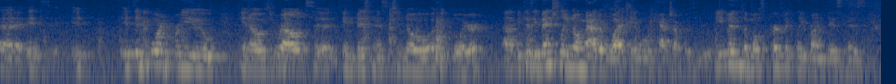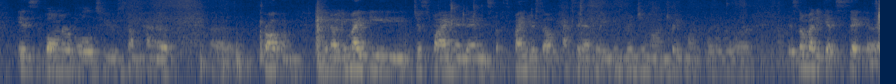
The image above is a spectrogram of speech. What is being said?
uh, it's, it, it's important for you, you know, throughout uh, in business to know a good lawyer. uh, Because eventually, no matter what, it will catch up with you. Even the most perfectly run business is vulnerable to some kind of uh, problem. You know, you might be just fine and then find yourself accidentally infringing on trademark, whatever, or if somebody gets sick, uh,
